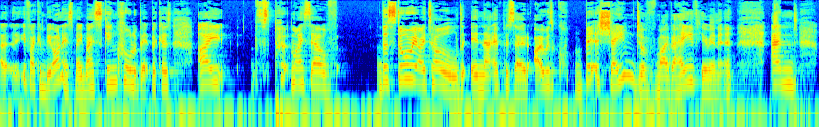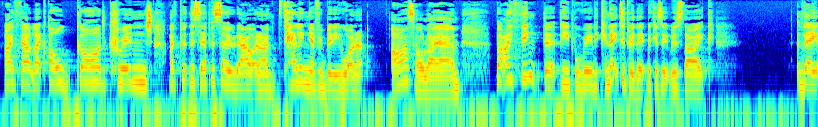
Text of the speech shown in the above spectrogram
if i can be honest made my skin crawl a bit because i put myself the story I told in that episode, I was a bit ashamed of my behavior in it. And I felt like, oh God, cringe. I've put this episode out and I'm telling everybody what an asshole I am. But I think that people really connected with it because it was like they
